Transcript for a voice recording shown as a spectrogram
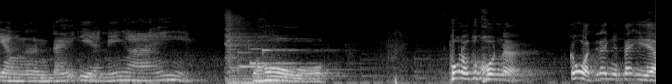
อย่างเงินได้เอียนี่ไง โอ้โห พวกเราทุกคนน่ะ ก็หวังจะได้เงินแต่เอีย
